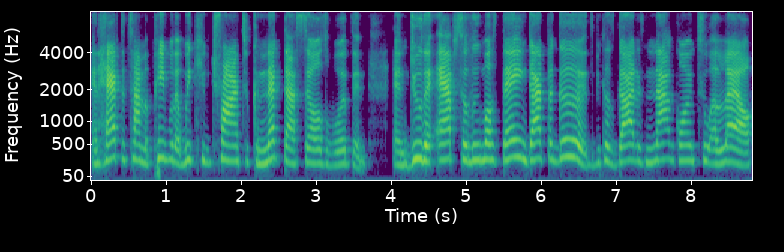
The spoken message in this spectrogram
And half the time, the people that we keep trying to connect ourselves with and and do the absolute most, they ain't got the goods because God is not going to allow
